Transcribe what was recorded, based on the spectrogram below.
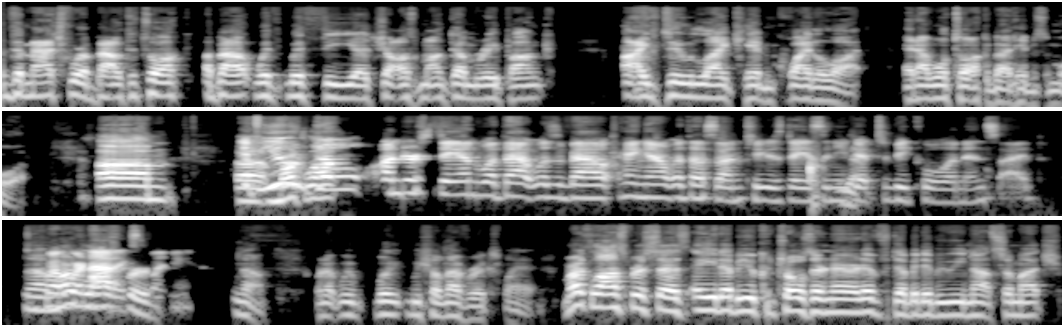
the match we're about to talk about with with the uh, Charles Montgomery Punk, I do like him quite a lot, and I will talk about him some more. Um, uh, if you Mark don't understand what that was about, hang out with us on Tuesdays and you Yeah. get to be cool and inside. uh, but Mark we're not Losberg- explaining. it. No, we're not, we, we we shall never explain it. Mark Losper says AEW controls their narrative, WWE not so much.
